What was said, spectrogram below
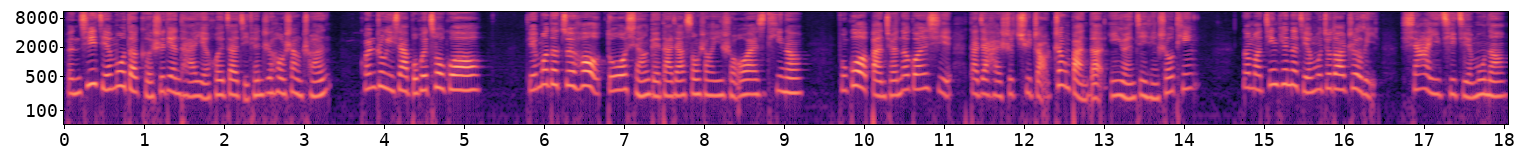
本期节目的可视电台也会在几天之后上传，关注一下不会错过哦。节目的最后，多想给大家送上一首 OST 呢。不过版权的关系大家还是去找正版的音源进行收听。那么今天的节目就到这里下一期节目呢？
